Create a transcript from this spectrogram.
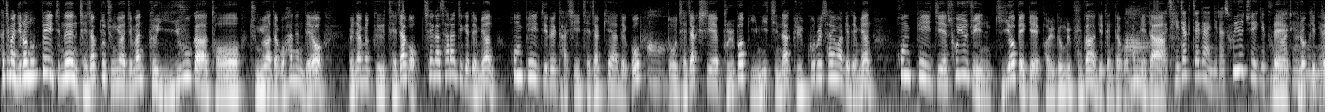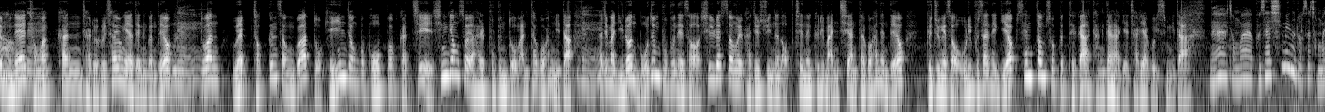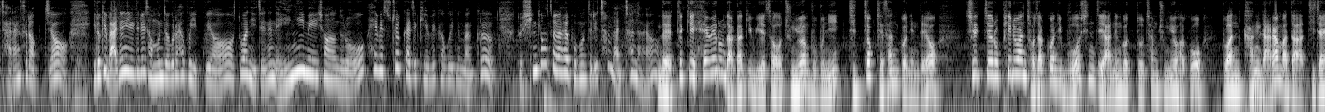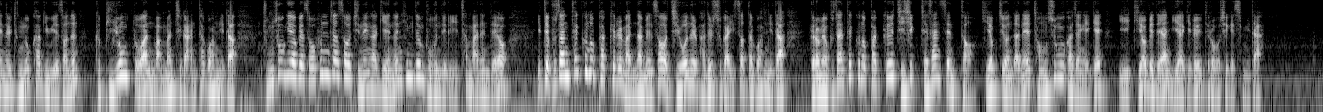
하지만 이런 홈페이지는 제작도 중요하지만 그 이유가 더 중요하다고 하는데요. 왜냐하면 그 제작 업체가 사라지게 되면 홈페이지를 다시 제작해야 되고 어. 또 제작 시에 불법 이미지나 글꼴을 사용하게 되면 홈페이지의 소유주인 기업에게 벌금을 부과하게 된다고 아, 합니다. 제작자가 아니라 소유주에게 부과가 네, 되는군요. 그렇기 때문에 네. 정확한 자료를 사용해야 되는 건데요. 네. 또한 웹 접근성과 또 개인정보 보호법 같이 신경 써야 할 부분도 많다고 합니다. 네. 하지만 이런 모든 부분에서 신뢰성을 가질 수 있는 업체는 그리 많지 않다고 하는데요. 그 중에서 우리 부산의 기업 센텀 소프트가 당당하게 자리하고 있습니다. 네, 정말 부산 시민으로서 정말 자랑스럽죠. 네. 이렇게 많은 일들을 전문적으로 하고 있고요. 또한 이제는 애니메이션으로 해외 수출까지 계획하고 있는 만큼 또 신경 써야 할 부분들이 참 많잖아요. 네, 특히 해외로 나가기 위해서 중요한 부분이 지적 재산권인데요. 실제로 필요한 저작권이 무엇인지 아는 것도 참 중요하고 또한 각 나라마다 디자인을 등록하기 위해서는 그 비용 또한 만만치가 않다고 합니다. 중소기업에서 혼자서 진행하기에는 힘든 부분들이 참 많은데요. 이때 부산 테크노파크를 만나면서 지원을 받을 수가 있었다고 합니다. 그러면 부산 테크노파크 지식재산센터 기업지원단의 정승우 과장에게 이 기업에 대한 이야기를 들어보시겠습니다.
